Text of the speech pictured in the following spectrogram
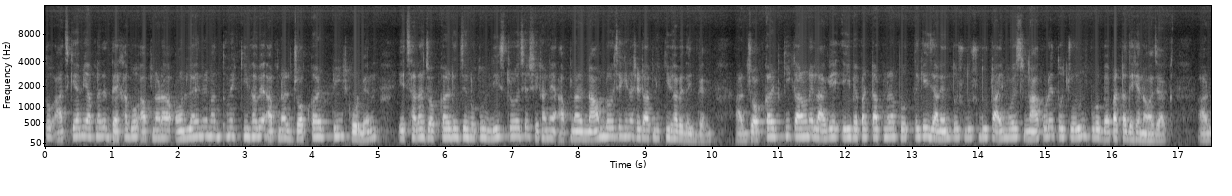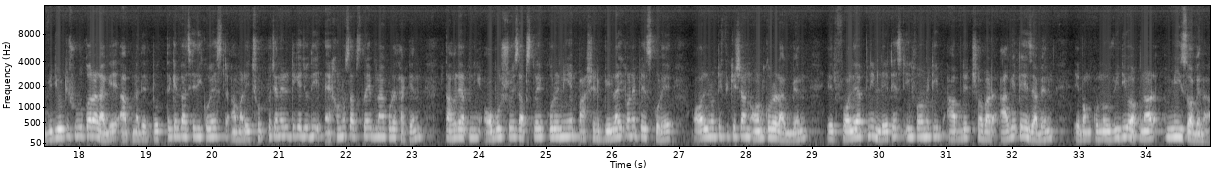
তো আজকে আমি আপনাদের দেখাবো আপনারা অনলাইনের মাধ্যমে কীভাবে আপনার জব কার্ড প্রিন্ট করবেন। এছাড়া জব কার্ডের যে নতুন লিস্ট রয়েছে, সেখানে আপনার নাম রয়েছে কিনা সেটা আপনি কীভাবে দেখবেন? আর জব কার্ড কী কারণে লাগে এই ব্যাপারটা আপনারা প্রত্যেকেই জানেন, তো শুধু শুধু টাইম ওয়েস্ট না করে তো চলুন পুরো ব্যাপারটা দেখে নেওয়া যাক। আর ভিডিওটি শুরু করার আগে আপনাদের প্রত্যেকের কাছে রিকোয়েস্ট আমার এই ছোট্ট চ্যানেলটিকে যদি এখনও সাবস্ক্রাইব না করে থাকেন, তাহলে আপনি অবশ্যই সাবস্ক্রাইব করে নিয়ে পাশের বেল আইকনে প্রেস করে অল নোটিফিকেশান অন করে রাখবেন। এর ফলে আপনি লেটেস্ট ইনফরমেটিভ আপডেট সবার আগে পেয়ে যাবেন এবং কোনো ভিডিও আপনার মিস হবে না।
